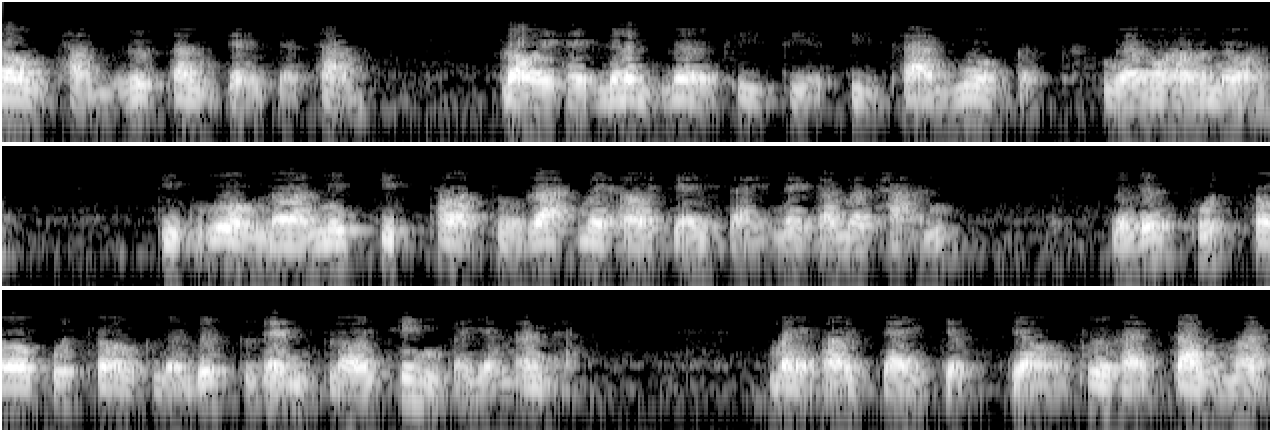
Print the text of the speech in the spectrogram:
ต้องทำหรือตั้งใจจะทำปล่อยให้เล่นเลิกขี้เกียจขี้ข้านง่วงกับเหงาเหานอน จิตง่วงนอนนี่จิตทอดทุระไม่เอาใจใส่ในกรรมฐานระลึกพุทโธพุทโธระลึกเล่นปล่อยทิ้งไปอย่างนั้นแหละไม่เอาใจจดจ่อเพื่อให้ตั้งมั่น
